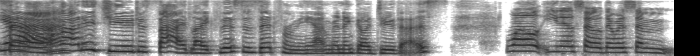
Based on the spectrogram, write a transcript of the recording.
yeah. So how did you decide like this is it for me? I'm going to go do this? Well, you know, so there was some,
